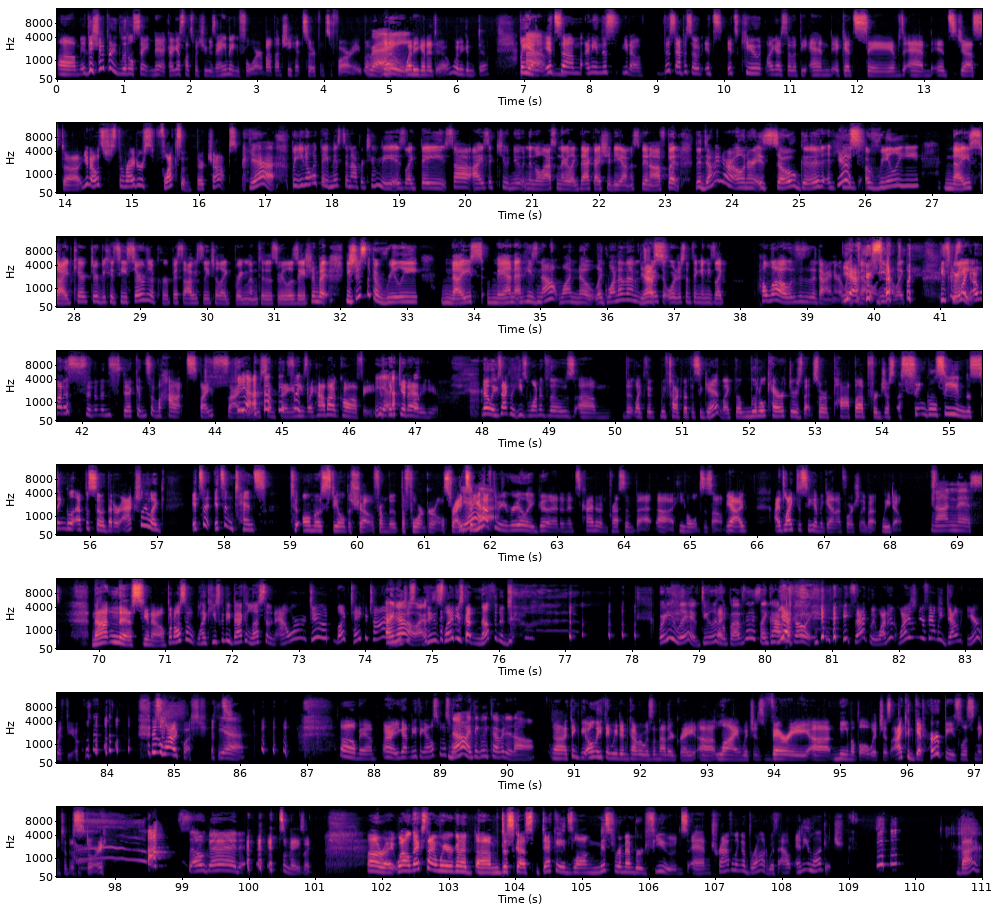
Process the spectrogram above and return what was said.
Um, they should have played Little Saint Nick. I guess that's what she was aiming for, but then she hit Surfing Safari. But right. you know, what are you gonna do? What are you gonna do? But yeah, um, it's um. I mean, this you know this episode it's it's cute. Like i said at the end it gets saved and it's just uh you know it's just the writers flexing their chops. Yeah. But you know what? They missed an opportunity is like they saw isaac q newton in the last one. They're like that guy should be on a spin-off. But the diner owner is so good and he's yes. a really nice side character because he serves a purpose obviously to like bring them to this realization. But he's just like a really nice man and he's not one note. Like one of them yes. tries to order something and he's like hello, this is the diner. Like, yeah, no, exactly. you know, like he's, he's great. Like, I want a cinnamon stick and some hot spice cider yeah, or something. And like, he's like, how about coffee? Yeah. Like, get out of here. No, exactly. He's one of those um that like the we've talked about this again, like the little characters that sort of pop up for just a single scene, a single episode that are actually like it's a it's intense to almost steal the show from the, the four girls, right? So you have to be really good, and it's kind of impressive that uh, he holds his own. Yeah, I, I'd like to see him again, unfortunately, but we don't. Not in this. Not in this, you know. But also, like, he's gonna be back in less than an hour, dude. Like, take your time. I know. just- I- this lady's got nothing to do. Where do you live? Do you live I- above this? Like, how's Yeah. it going? exactly. Why didn't? Why isn't your family down here with you? There's a lot of questions. yeah. Oh man. All right. You got anything else for this one? No, I think we covered it all. Uh, I think the only thing we didn't cover was another great uh, line, which is very uh, memeable, which is I could get herpes listening to this story. So good. it's amazing. All right. Well, next time we're going to um, discuss decades long misremembered feuds and traveling abroad without any luggage. Bye.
